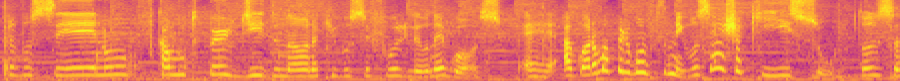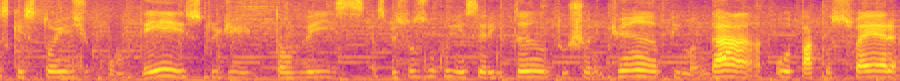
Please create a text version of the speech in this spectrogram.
para você não ficar muito perdido na hora que você for ler o negócio. É, agora uma pergunta também, você acha que isso, todas essas questões de contexto, de talvez as pessoas não conhecerem tanto Shonen Jump, mangá, ou Otakosfera,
